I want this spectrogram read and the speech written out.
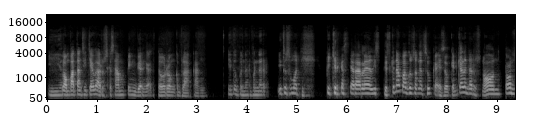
iya Lompatan si cewek harus ke samping biar nggak kedorong ke belakang. itu bener-bener Itu semua dipikirkan secara realistis. Kenapa aku sangat suka Ezoken? Kalian harus nonton.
